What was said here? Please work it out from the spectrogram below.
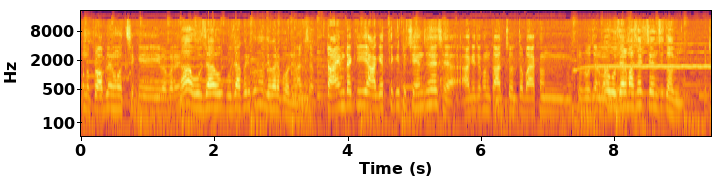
কোনো প্রবলেম হচ্ছে কি এই ব্যাপারে? না পূজা পূজা করি কোনো লেবারে পড়ল আচ্ছা টাইমটা কি আগের থেকে একটু চেঞ্জ হয়েছে? আগে যখন কাজ চলতো বা এখন একটু রোজার মাস রোজার মাসের চেঞ্জ তো হবেই। একটু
